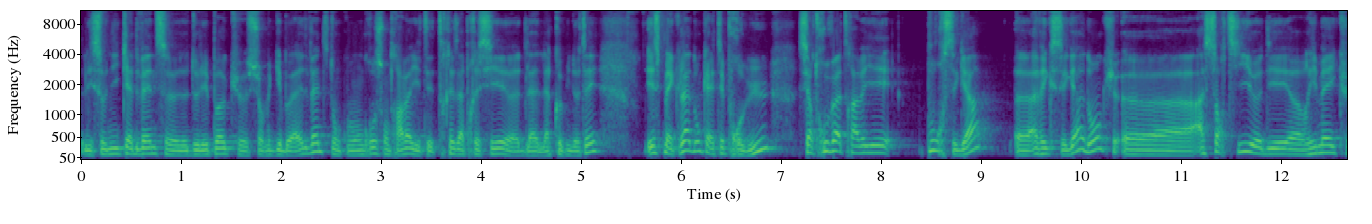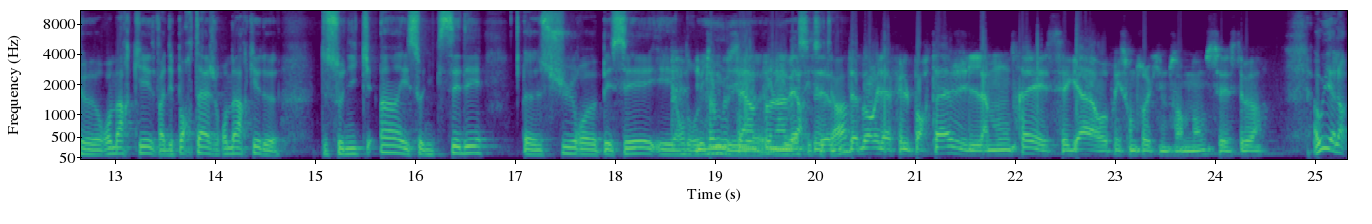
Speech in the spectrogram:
les Sonic Advance de l'époque sur Game Boy Advance. Donc en gros, son travail était très apprécié euh, de la, de la communauté. Et ce mec-là, donc, a été promu, s'est retrouvé à travailler pour Sega. euh, avec Sega donc euh, a sorti euh, des euh, remakes euh, remarqués enfin des portages remarqués de, de Sonic 1 et Sonic CD euh, sur euh, PC et Android il me c'est un euh, peu l'inverse. etc. D'abord, il a fait le portage, il l'a montré et Sega a repris son truc, il me semble. Non, c'est- c'était pas. Ah oui, alors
